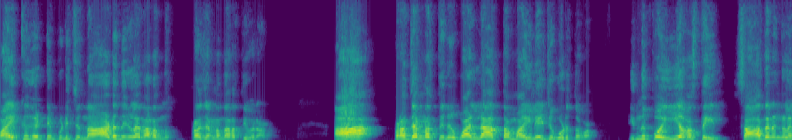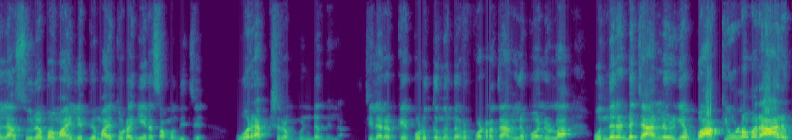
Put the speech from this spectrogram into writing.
മൈക്ക് കെട്ടിപ്പിടിച്ച് നാട് നീളെ നടന്നു. പ്രചരണം നടത്തിയവരാണ്. ആ പ്രചരണത്തിന് വല്ലാത്ത മൈലേജ് കൊടുത്തവർ. ഇന്നിപ്പോ ഈ അവസ്ഥയിൽ സാധനങ്ങളെല്ലാം സുലഭമായി ലഭ്യമായി തുടങ്ങിയതിനെ സംബന്ധിച്ച് ഒരക്ഷരം മിണ്ടുന്നില്ല. ചിലരൊക്കെ കൊടുക്കുന്നുണ്ട്. റിപ്പോർട്ടർ ചാനൽ പോലുള്ള ഒന്ന് രണ്ട് ചാനൽ ഒഴികെ ബാക്കിയുള്ളവർ ആരും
